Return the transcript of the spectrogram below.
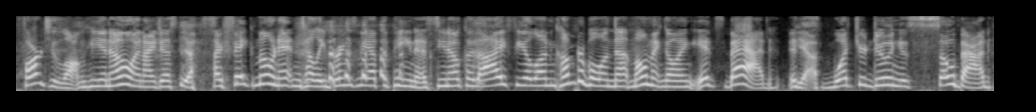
far too long, you know, and I just Yes. I fake moan it until he brings me up the penis, you know, because I feel uncomfortable in that moment going, it's bad. It's, Yeah. What you're doing is so bad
